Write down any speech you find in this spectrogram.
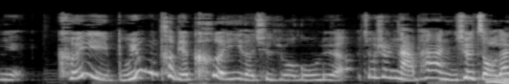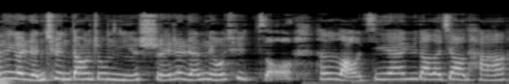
你。可以不用特别刻意的去做攻略，就是哪怕你去走在那个人群当中，你随着人流去走，它的老街遇到的教堂，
